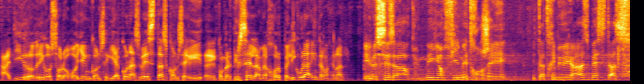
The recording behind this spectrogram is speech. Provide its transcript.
Allí Rodrigo Sorogoyen conseguía con Asbestas conseguir, eh, convertirse en la mejor película internacional. Y el César du meilleur film étranger est attribué a Asbestas.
